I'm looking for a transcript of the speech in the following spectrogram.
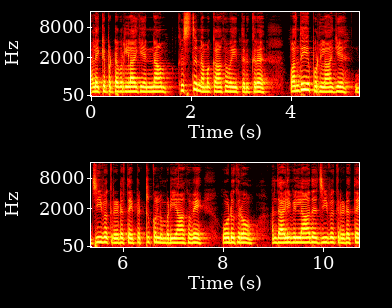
அழைக்கப்பட்டவர்களாகிய நாம் கிறிஸ்து நமக்காக வைத்திருக்கிற பந்தய பொருளாகிய ஜீவ கிரீடத்தை பெற்றுக்கொள்ளும்படியாகவே ஓடுகிறோம். அந்த அழிவில்லாத ஜீவ கிரீடத்தை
